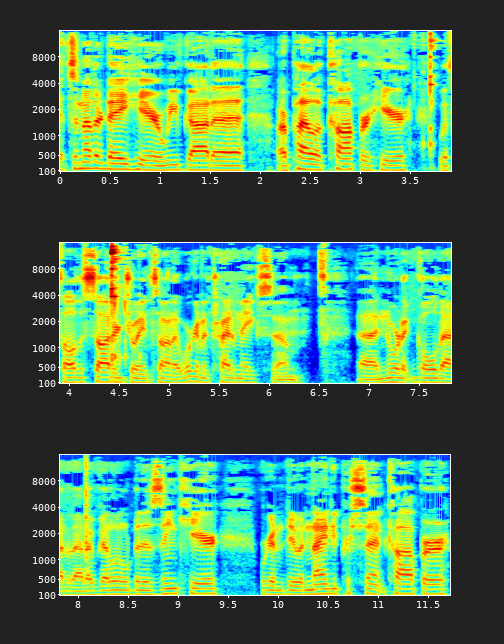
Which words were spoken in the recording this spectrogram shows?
it's another day here. We've got uh, our pile of copper here with all the solder joints on it. We're going to try to make some uh, Nordic gold out of that. I've got a little bit of zinc here. We're going to do a 90% copper,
